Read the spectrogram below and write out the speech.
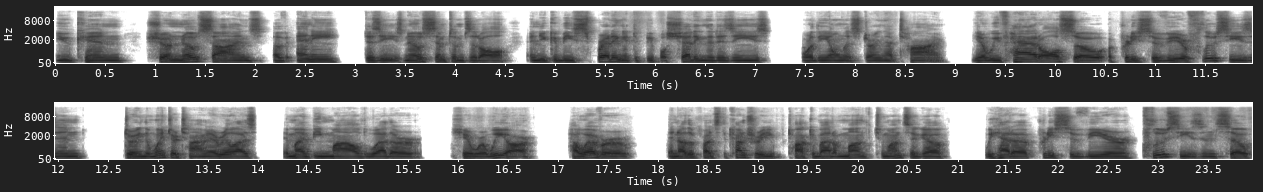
you can show no signs of any disease, no symptoms at all, and you could be spreading it to people, shedding the disease or the illness during that time you know, we've had also a pretty severe flu season during the winter time. And I realize it might be mild weather here where we are. However, in other parts of the country, talked about a month, two months ago, we had a pretty severe flu season. So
